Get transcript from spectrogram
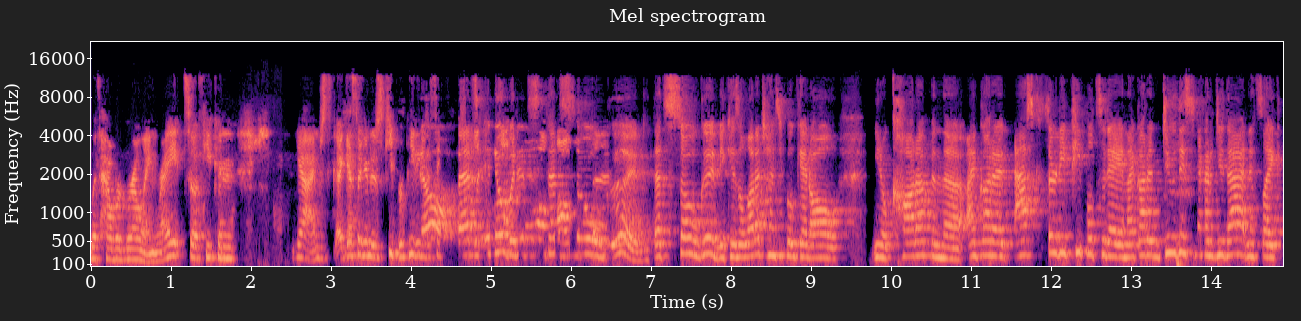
with how we're growing, right? So if you can yeah, I'm just I guess I'm gonna just keep repeating no, That's no, but it's that's so good. That's so good because a lot of times people get all, you know, caught up in the I gotta ask 30 people today and I gotta do this and I gotta do that. And it's like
